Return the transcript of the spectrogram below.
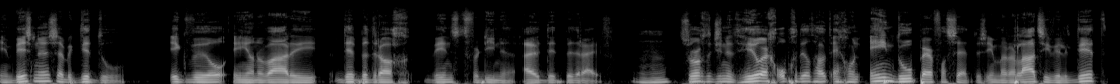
In business heb ik dit doel. Ik wil in januari dit bedrag winst verdienen uit dit bedrijf. Zorg dat je het heel erg opgedeeld houdt en gewoon één doel per facet. Dus in mijn relatie wil ik dit,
